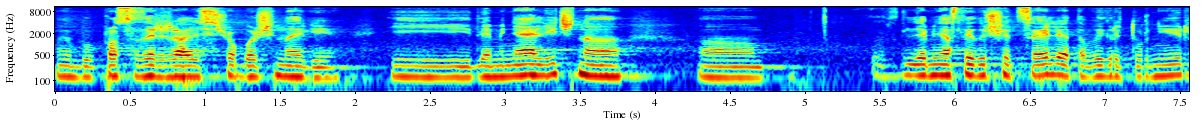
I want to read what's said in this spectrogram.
мы бы просто заряжались еще больше энергии. И для меня лично, э, для меня следующая цель – это выиграть турнир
